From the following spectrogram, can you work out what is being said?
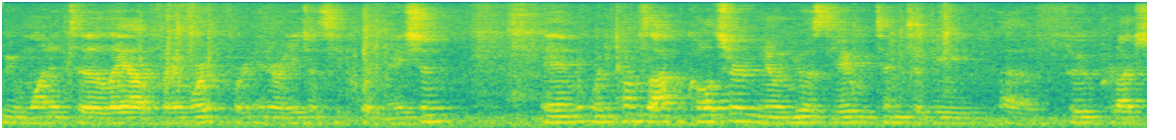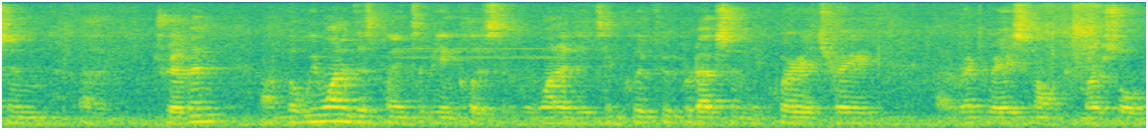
we wanted to lay out a framework for interagency coordination and when it comes to aquaculture, you know, in USDA we tend to be uh, food production uh, driven, um, but we wanted this plan to be inclusive. We wanted it to include food production, the aquaria trade, uh, recreational, commercial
